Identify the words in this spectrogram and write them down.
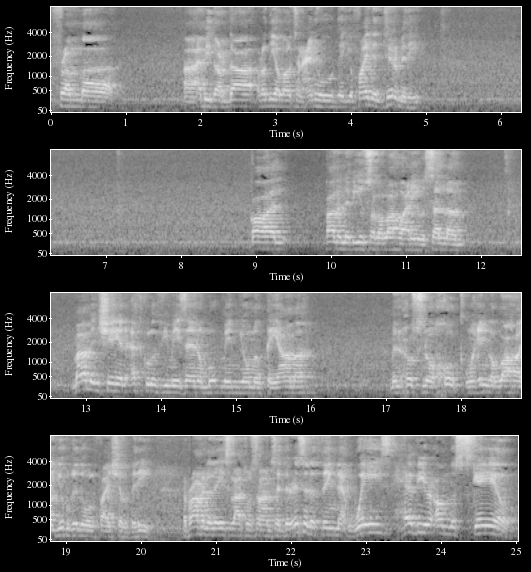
from uh, uh, Abi Darda radiallahu ta'ala anhu that you find in Tirmidhi قال قال النبي صلى الله عليه وسلم ما من شيء أثقل في ميزان المؤمن يوم القيامة من حسن خلق وإن الله يبغض الفاحش البذيء the Prophet ﷺ said, There isn't a thing that weighs heavier on the scale.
